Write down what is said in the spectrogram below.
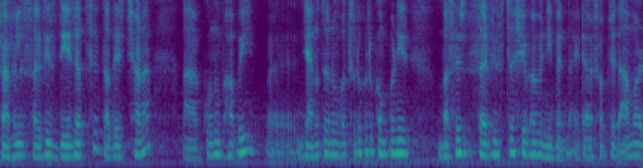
ট্রাভেল সার্ভিস দিয়ে যাচ্ছে, তাদের ছাড়া কোনোভাবেই যেন তেন বা ছোটোখাটো কোম্পানির বাসের সার্ভিসটা সেভাবে নেবেন না। এটা সবচেয়ে আমার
